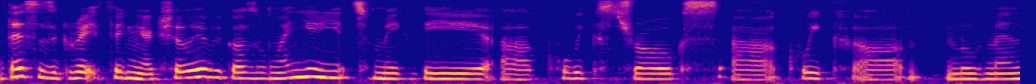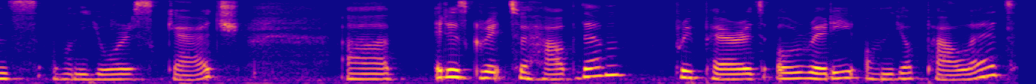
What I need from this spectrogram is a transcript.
this is a great thing actually because when you need to make the uh, quick strokes uh, quick uh, movements on your sketch uh, it is great to have them prepared already on your palette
